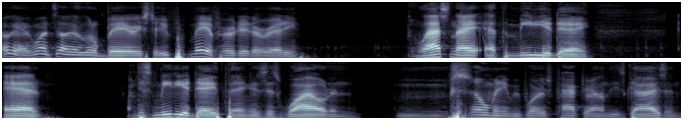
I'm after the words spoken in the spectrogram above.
Okay, I want to tell you a little Bay Area story. You may have heard it already. Last night at the media day, and this media day thing is just wild, and so many reporters packed around these guys, and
